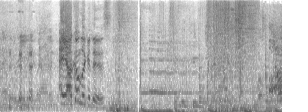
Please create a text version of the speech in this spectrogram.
hey, y'all, come look at this. Oh!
